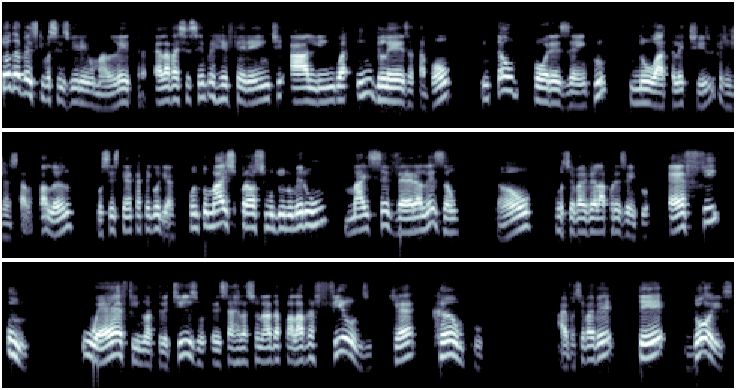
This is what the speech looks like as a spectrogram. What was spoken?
Toda vez que vocês virem uma letra, ela vai ser sempre referente à língua inglesa, tá bom? Então, por exemplo, no atletismo, que a gente já estava falando, vocês têm a categoria. Quanto mais próximo do número 1, mais severa a lesão. Então, você vai ver lá, por exemplo, F1. O F no atletismo ele está relacionado à palavra field, que é campo. Aí você vai ver T2.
